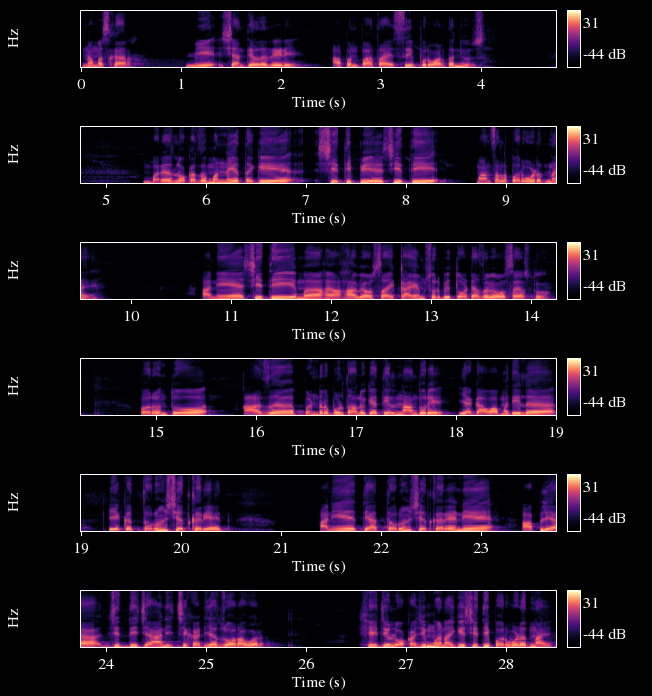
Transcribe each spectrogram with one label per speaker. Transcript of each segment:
Speaker 1: नमस्कार मी शांतीला रेडे. आपण पाहताय श्रीपूर वार्ता न्यूज. बऱ्याच लोकांचं म्हणणं येतं की शेती पी शेती माणसाला परवडत नाही. आणि शेती म हा हा व्यवसाय कायमस्वरूपी तोट्याचा व्यवसाय असतो. परंतु आज पंढरपूर तालुक्यातील नांदुरे या गावामधील एक तरुण शेतकरी आहेत. आणि त्या तरुण शेतकऱ्याने आपल्या जिद्दीच्या आणि चिकाटीच्या जोरावर हे जी लोकांची मन आहे की शेती परवडत नाही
